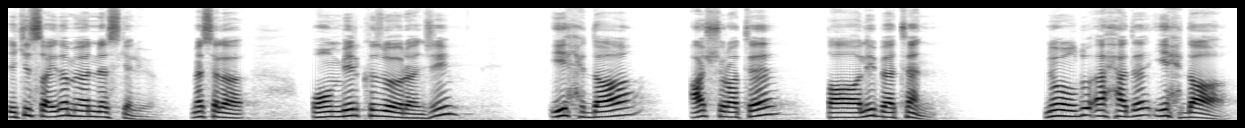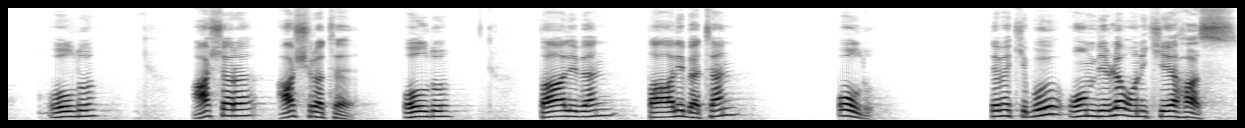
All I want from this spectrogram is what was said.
iki sayıda müennes geliyor. Mesela 11 kız öğrenci ihda aşrate talibeten ne oldu? Ehade ihda oldu. Aşara aşrate oldu. Taliben talibeten oldu. Demek ki bu 11 ile 12'ye has.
